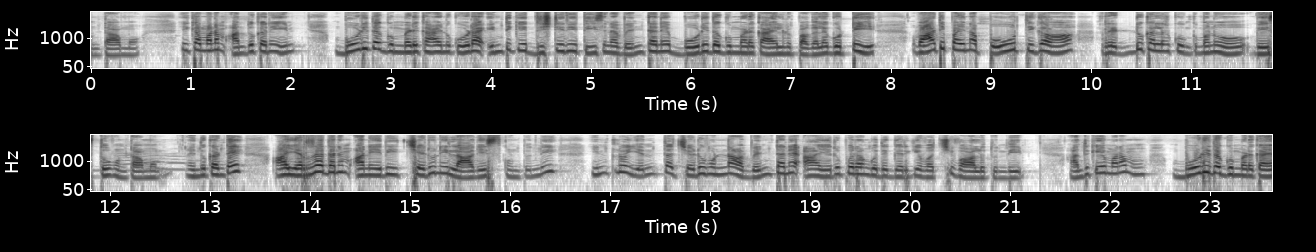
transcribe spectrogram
ఉంటాము. ఇక మనం అందుకని బూడిద గుమ్మడికాయను కూడా ఇంటికి దృష్టిని తీసిన వెంటనే బూడిద గుమ్మడికాయలను పగలగొట్టి వాటిపైన పూర్తిగా రెడ్ కలర్ కుంకుమను వేస్తూ ఉంటాము. ఎందుకంటే ఆ ఎర్రదనం అనేది చెడుని లాగేసుకుంటుంది. ఇంట్లో ఎంత చెడు ఉన్నా వెంటనే ఆ ఎరుపు రంగు దగ్గరికి వచ్చి వాలుతుంది. అందుకే మనం బూడిద గుమ్మడికాయ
